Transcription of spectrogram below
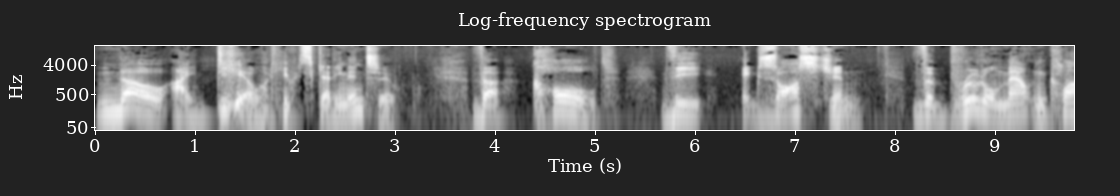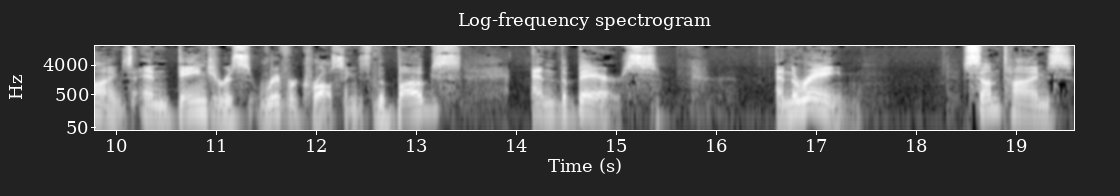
no idea what he was getting into. The cold, the exhaustion, the brutal mountain climbs and dangerous river crossings, the bugs and the bears, and the rain. Sometimes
